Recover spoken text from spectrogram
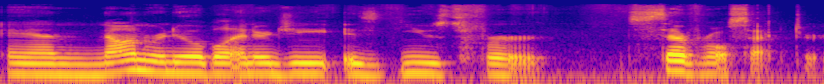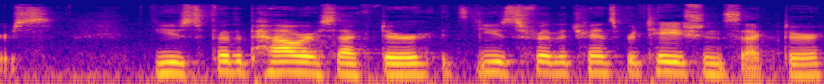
and non renewable energy is used for several sectors used for the power sector, it's used for the transportation sector,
